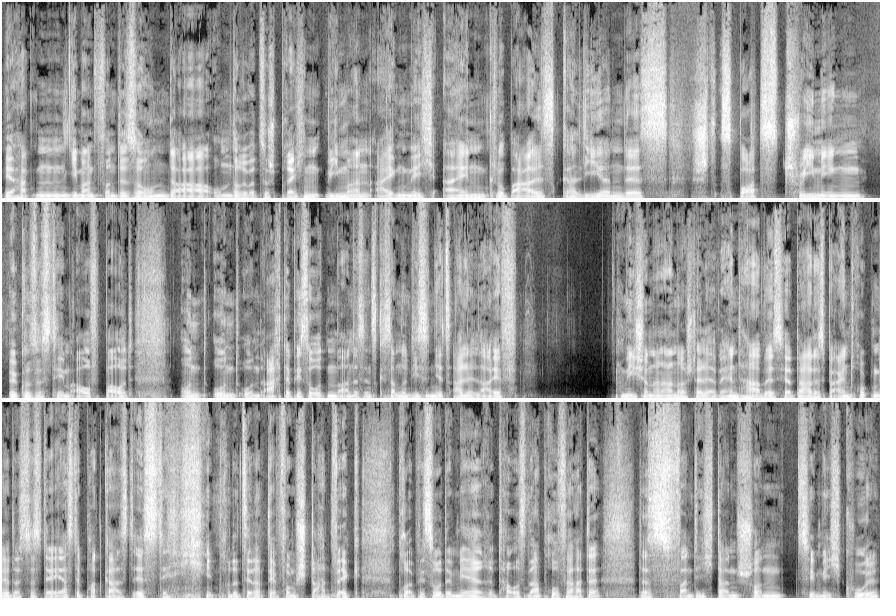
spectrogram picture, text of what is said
Wir hatten jemand von The Zone da, um darüber zu sprechen, wie man eigentlich ein global skalierendes Sportstreaming Ökosystem aufbaut. Und, und, und. Acht Episoden waren es insgesamt und die sind jetzt alle live. Wie ich schon an anderer Stelle erwähnt habe, ist ja da das Beeindruckende, dass das der erste Podcast ist, den ich produziert habe, der vom Start weg pro Episode mehrere tausend Abrufe hatte. Das fand ich dann schon ziemlich cool.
